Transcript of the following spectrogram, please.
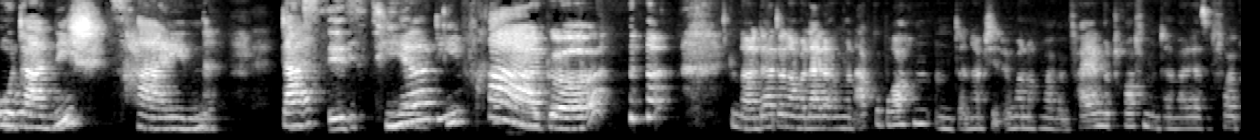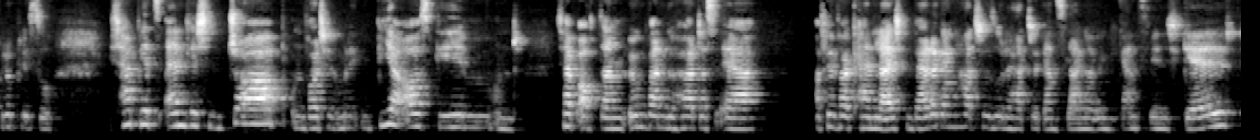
oder nicht sein. Das ist hier die Frage. Genau, und der hat dann aber leider irgendwann abgebrochen und dann habe ich ihn irgendwann nochmal beim Feiern getroffen und dann war er so voll glücklich, so, ich habe jetzt endlich einen Job und wollte mir unbedingt ein Bier ausgeben und ich habe auch dann irgendwann gehört, dass er auf jeden Fall keinen leichten Werdegang hatte, so, der hatte ganz lange irgendwie ganz wenig Geld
